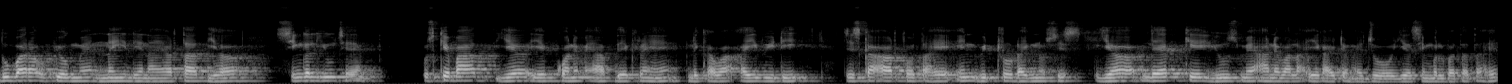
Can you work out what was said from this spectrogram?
दोबारा उपयोग में नहीं लेना है, अर्थात यह सिंगल यूज़ है। उसके बाद यह एक कोने में आप देख रहे हैं, लिखा हुआ आईवीडी जिसका अर्थ होता है इन विट्रो डायग्नोसिस यह लैब के यूज़ में आने वाला एक आइटम है जो यह सिंबल बताता है।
